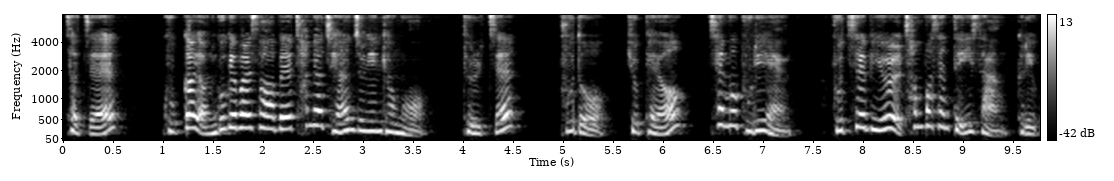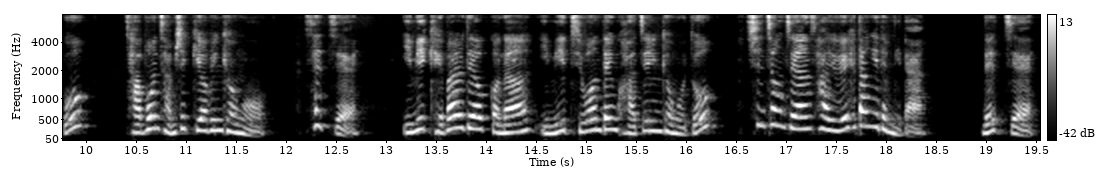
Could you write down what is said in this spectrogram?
첫째, 국가 연구개발 사업에 참여 제한 중인 경우. 둘째, 부도, 휴폐업, 채무 불이행, 부채 비율 1000% 이상, 그리고 자본 잠식 기업인 경우. 셋째, 이미 개발되었거나 이미 지원된 과제인 경우도 신청 제한 사유에 해당이 됩니다. 넷째,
